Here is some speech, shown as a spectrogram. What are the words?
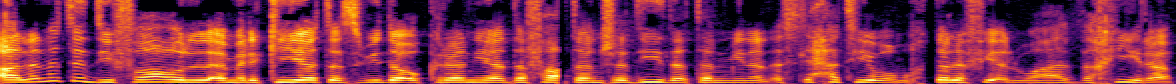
أعلنت الدفاع الأمريكية تزويد أوكرانيا دفعة جديدة من الأسلحة ومختلف أنواع الذخيرة.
